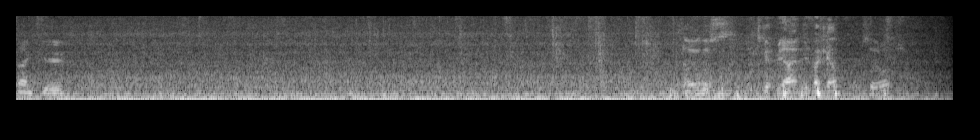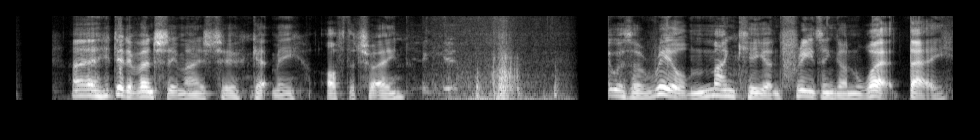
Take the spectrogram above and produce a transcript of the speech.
Thank you. So let's, let's get behind if I can. Thanks so much. Uh, he did eventually manage to get me off the train. It was a real manky and freezing and wet day.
